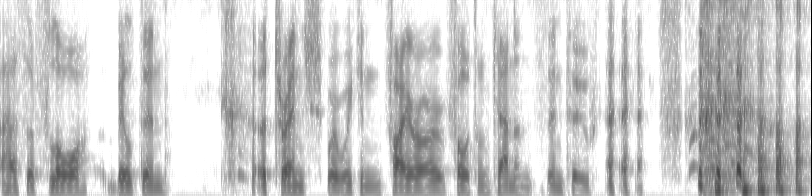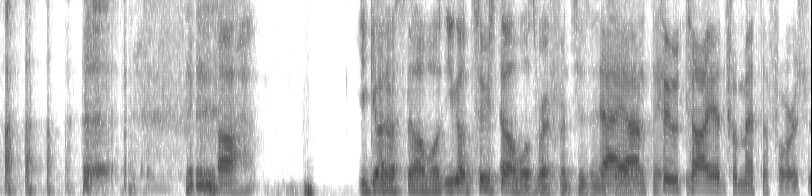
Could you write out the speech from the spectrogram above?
has a flaw built in a trench where we can fire our photon cannons into. Ah, you got a Star Wars. You got two Star Wars references in yeah, today, yeah, I I'm too tired for metaphors.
